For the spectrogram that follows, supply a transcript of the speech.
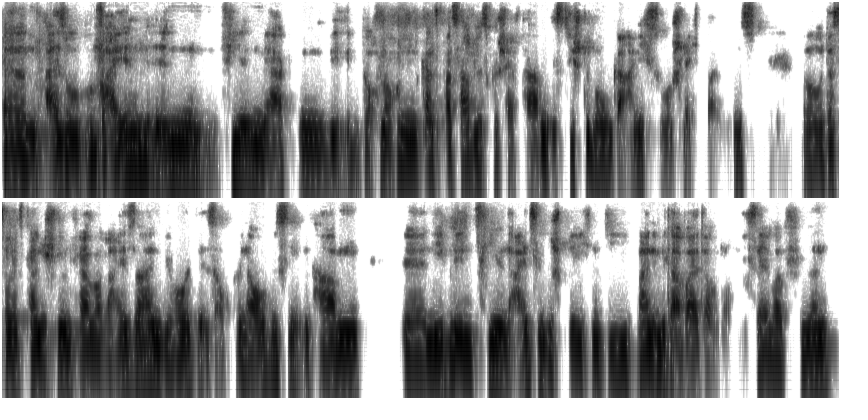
Ähm, also weil in vielen Märkten wir eben doch noch ein ganz passables Geschäft haben, ist die Stimmung gar nicht so schlecht bei uns. Und das soll jetzt keine Schönfärberei sein. Wir wollten es auch genau wissen und haben äh, neben den vielen Einzelgesprächen, die meine Mitarbeiter und auch ich selber führen,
